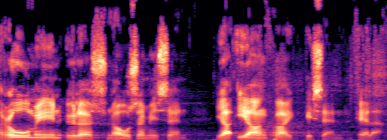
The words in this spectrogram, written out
ruumiin ylös nousemisen ja iankaikkisen elämän.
